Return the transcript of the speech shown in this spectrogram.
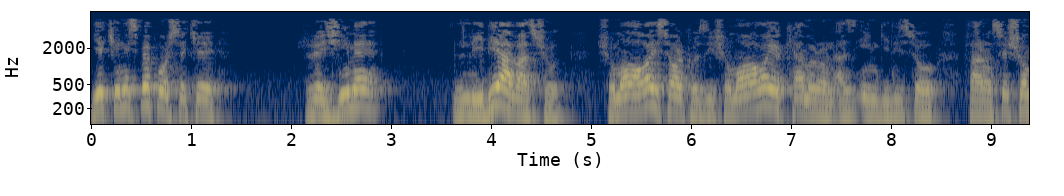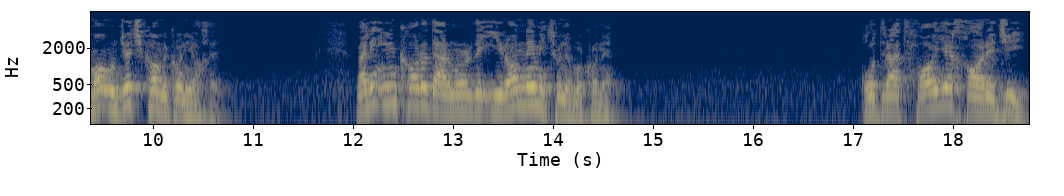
یکی نیست بپرسه که رژیم لیبی عوض شد. شما آقای سارکوزی شما آقای کامرون از انگلیس و فرانسه شما اونجا چیکار می‌کنی آخه؟ ولی این کار رو در مورد ایران نمی‌تونه بکنه. قدرت های خارجی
